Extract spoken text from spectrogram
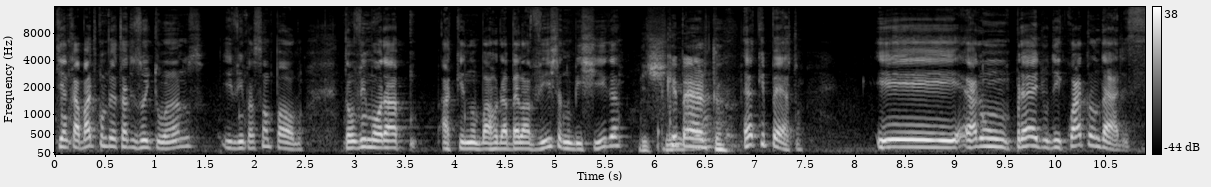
tinha acabado de completar 18 anos e vim para São Paulo. Então, eu vim morar aqui no bairro da Bela Vista, no Bexiga, Bexiga. Aqui perto. é aqui perto. E era um prédio de quatro andares.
